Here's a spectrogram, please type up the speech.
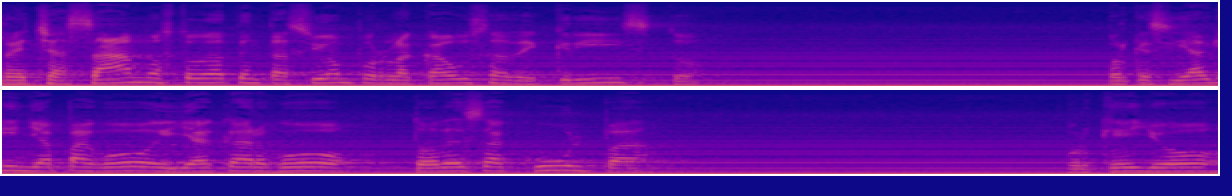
rechazamos toda tentación por la causa de Cristo. Porque si alguien ya pagó y ya cargó toda esa culpa, ¿por qué yo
